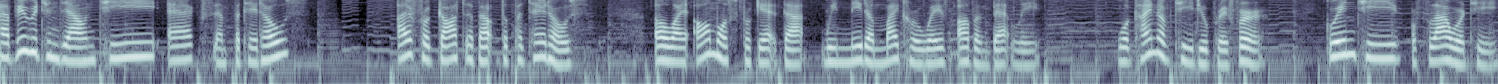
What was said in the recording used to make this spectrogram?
Have you written down tea, eggs, and potatoes? I forgot about the potatoes. Oh, I almost forget that we need a microwave oven badly. What kind of tea do you prefer? Green tea or flower tea?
